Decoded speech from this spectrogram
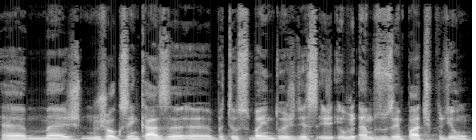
eh, mas nos jogos em casa eh, bateu-se bem. Dois desses, ambos os empates podiam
